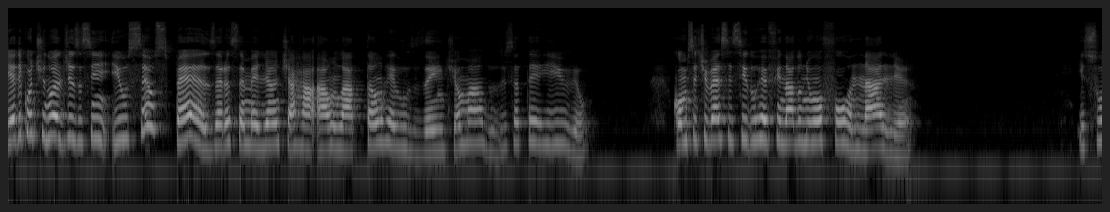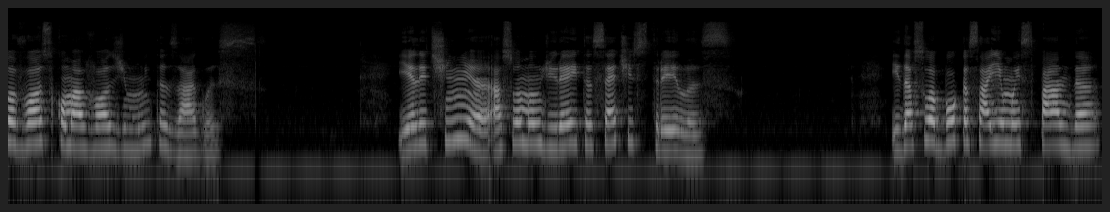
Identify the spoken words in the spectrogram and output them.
E ele continua, ele diz assim: E os seus pés eram semelhante a, a um latão reluzente. Amados, isso é terrível. Como se tivesse sido refinado em uma fornalha. E sua voz como a voz de muitas águas. E ele tinha à sua mão direita sete estrelas. E da sua boca saía uma espada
